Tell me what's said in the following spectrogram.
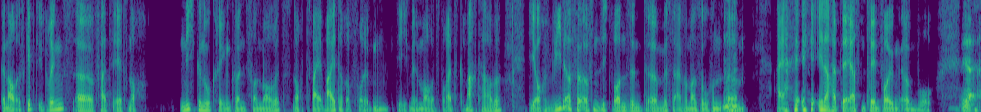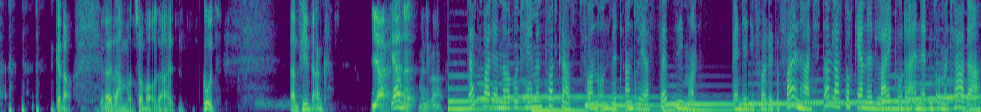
Genau, es gibt übrigens, äh, falls ihr jetzt noch nicht genug kriegen könnt von Moritz, noch zwei weitere Folgen, die ich mit Moritz bereits gemacht habe, die auch wieder veröffentlicht worden sind. Äh, müsst ihr einfach mal suchen. Mhm. Ähm, innerhalb der ersten zehn Folgen irgendwo. Ja. genau. genau. Äh, da haben wir uns schon mal unterhalten. Gut. Dann vielen Dank. Ja, gerne, mein Lieber. Das war der Neurotainment Podcast von und mit Andreas Z. Simon. Wenn dir die Folge gefallen hat, dann lass doch gerne ein Like oder einen netten Kommentar da,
